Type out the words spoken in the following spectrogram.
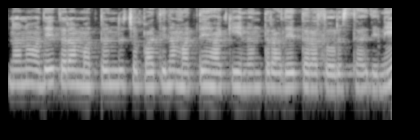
ನಾನು ಅದೇ ಥರ ಮತ್ತೊಂದು ಚಪಾತಿನ ಮತ್ತೆ ಹಾಕಿ ಇನ್ನೊಂದು ಥರ ಅದೇ ಥರ ತೋರಿಸ್ತಾ ಇದ್ದೀನಿ.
